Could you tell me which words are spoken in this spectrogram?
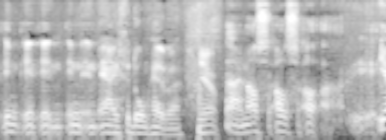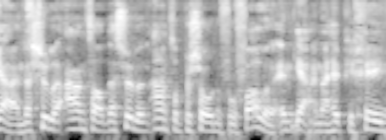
in, in, in, in eigendom hebben. Ja. Nou, en als, als, ja, en daar zullen, een aantal, daar zullen een aantal personen voor vallen. En ja, en dan heb je geen.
